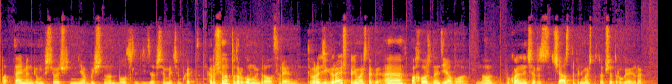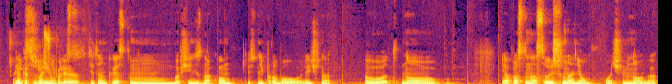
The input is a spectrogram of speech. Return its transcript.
по таймингам все очень необычно, надо было следить за всем этим. Как-то, короче, она по-другому игралась реально. Ты вроде играешь, понимаешь, такой, а, похоже на Диабло. Но буквально через час ты понимаешь, что это вообще другая игра. Они Я, к как-то сожалению, нащупали... с Titan Quest вообще не знаком, то есть не пробовал лично. Вот, но я просто наслышан о нем очень много.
